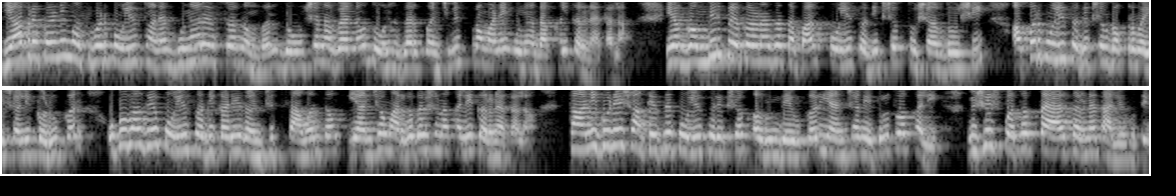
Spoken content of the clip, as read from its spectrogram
या प्रकरणी म्हसवड पोलीस ठाण्यात गुन्हा रजिस्टर नंबर दोनशे नव्याण्णव दोन हजार पंचवीस प्रमाणे गुन्हा दाखल करण्यात आला. या गंभीर प्रकरणाचा तपास पोलीस अधीक्षक तुषार दोषी अपर पोलीस अधीक्षक डॉक्टर वैशाली कडूकर उपविभागीय पोलीस अधिकारी रणजित सावंत यांच्या मार्गदर्शनाखाली करण्यात आला. स्थानिक गुन्हे शाखेचे पोलीस निरीक्षक अरुण देवकर यांच्या नेतृत्वाखाली विशेष पथक तयार करण्यात आले होते.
